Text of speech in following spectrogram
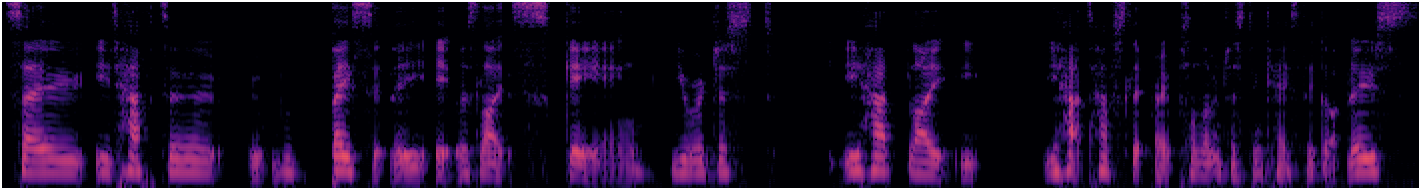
So you'd have to basically it was like skiing. You were just you had like you had to have slip ropes on them just in case they got loose.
